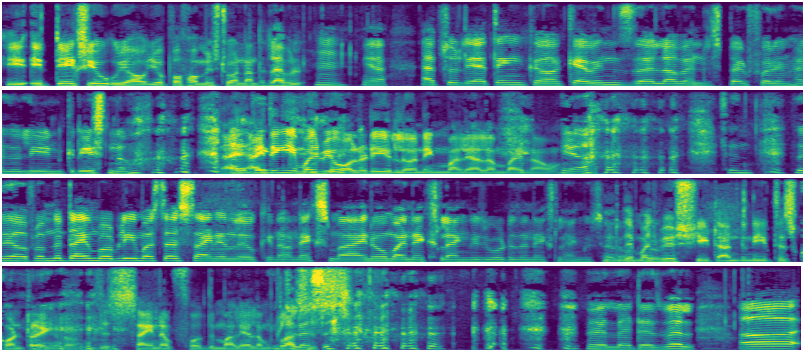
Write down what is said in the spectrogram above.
it, takes you your your performance to another level. Hmm, yeah, absolutely. I think uh, Kevin's uh, love and respect for him has only increased now. I, I think he must be already learning Malayalam by now. Yeah. so, so yeah, from the time probably he must have signed in like, okay, now next I know my next language. What is the next language? Uh, There must to? be a sheet underneath his contract, you know, just sign up for the Malayalam classes. well, that as well. Uh,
